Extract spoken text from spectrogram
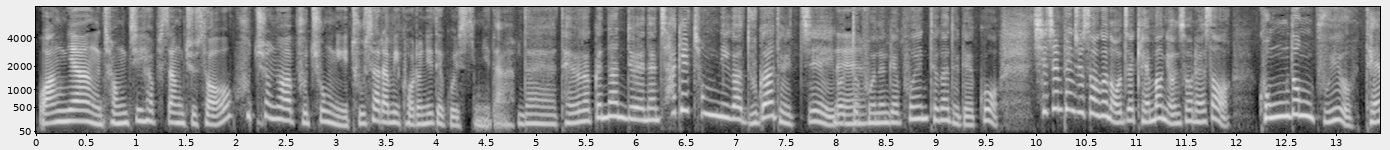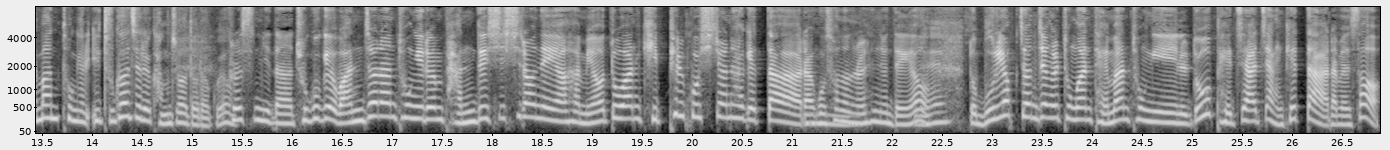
왕양 정치협상 주석, 후춘화 부총리 두 사람이 거론이 되고 있습니다. 네, 대회가 끝난 뒤에는 차기 총리가 누가 될지 이것도 네. 보는 게 포인트가 되겠고 시진핑 주석은 어제 개막 연설에서 공동 부유, 대만 통일 이 두 가지를 강조하더라고요. 그렇습니다. 조국의 완전한 통일은 반드시 실현해야 하며 또한 기필코 실현하겠다라고 음. 선언을 했는데요. 네. 또 무력 전쟁을 통한 대만 통일도 배제하지 않겠다라면서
